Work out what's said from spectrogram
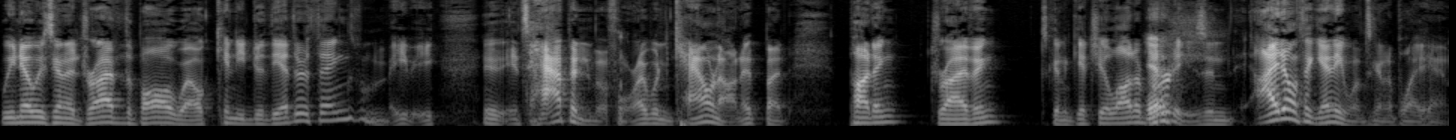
We know he's gonna drive the ball well. Can he do the other things? Maybe it's happened before. I wouldn't count on it, but putting, driving, it's gonna get you a lot of birdies, yeah. and I don't think anyone's gonna play him.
